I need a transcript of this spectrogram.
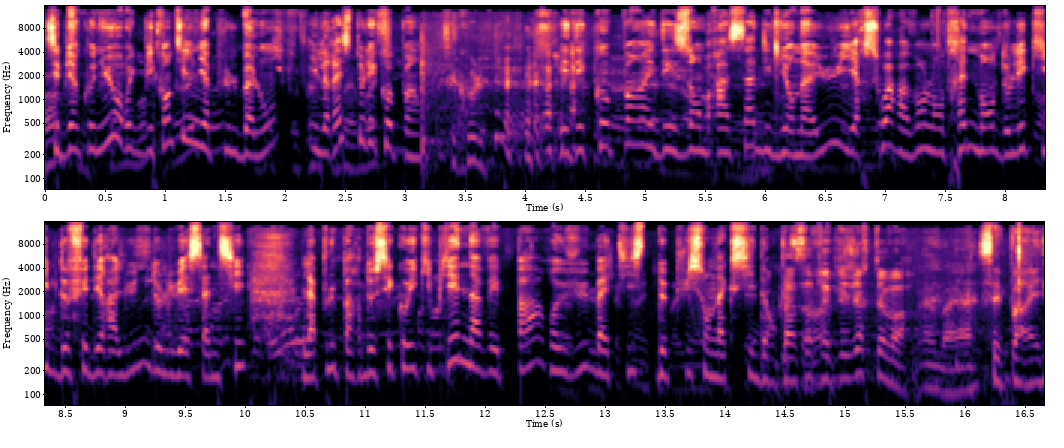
C'est bien connu au rugby, quand il n'y a plus le ballon, il reste les copains. C'est cool. Et des copains et des embrassades, il y en a eu hier soir avant l'entraînement de l'équipe de Fédéral 1 de l'US Annecy. La plupart de ses coéquipiers n'avaient pas revu Baptiste depuis son accident. ça fait plaisir de te voir. Bah, c'est pareil,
